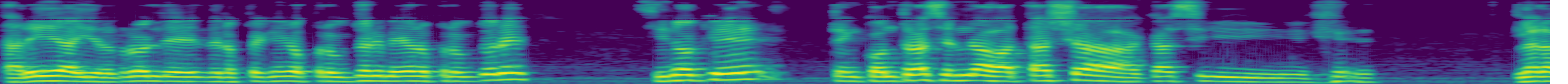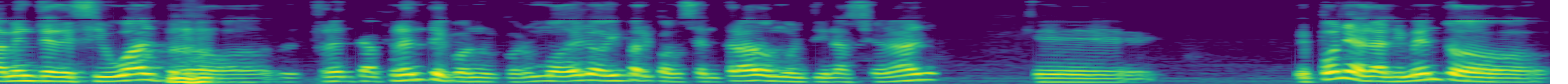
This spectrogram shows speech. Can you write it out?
tarea y el rol de, los pequeños productores y medianos productores, sino que te encontrás en una batalla casi claramente desigual, pero frente a frente con, un modelo hiperconcentrado multinacional que, pone al alimento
